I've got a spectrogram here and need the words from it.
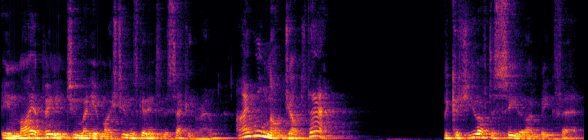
in my opinion, too many of my students get into the second round, I will not judge that because you have to see that I'm being fair.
